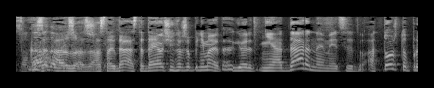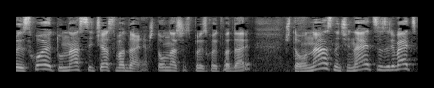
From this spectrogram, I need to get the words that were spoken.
С А, а а тогда, а тогда я очень хорошо понимаю, это говорит, не Адар она имеется в виду, а то, что происходит у нас сейчас в Адаре. Что у нас сейчас происходит в Адаре? Что у нас начинает созревать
